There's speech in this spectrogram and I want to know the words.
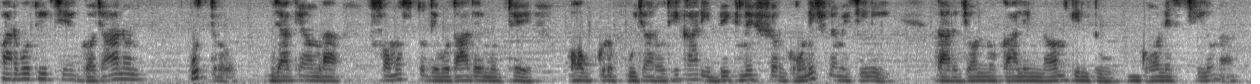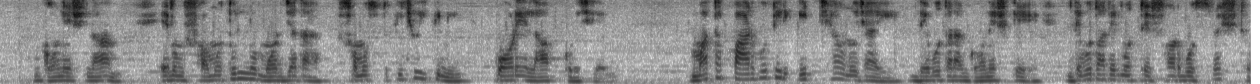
পার্বতীর যে গজানন পুত্র, যাকে আমরা সমস্ত দেবতাদের মধ্যে অগ্র পূজার অধিকারী বিঘ্নেশ্বর গণেশ নামে চিনি, তার জন্মকালীন নাম কিন্তু গণেশ ছিল না। গণেশ নাম এবং সমতুল্য মর্যাদা সমস্ত কিছুই তিনি পরে লাভ করেছিলেন। মাতা পার্বতীর ইচ্ছা অনুযায়ী দেবতারা গণেশকে দেবতাদের মধ্যে সর্বশ্রেষ্ঠ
